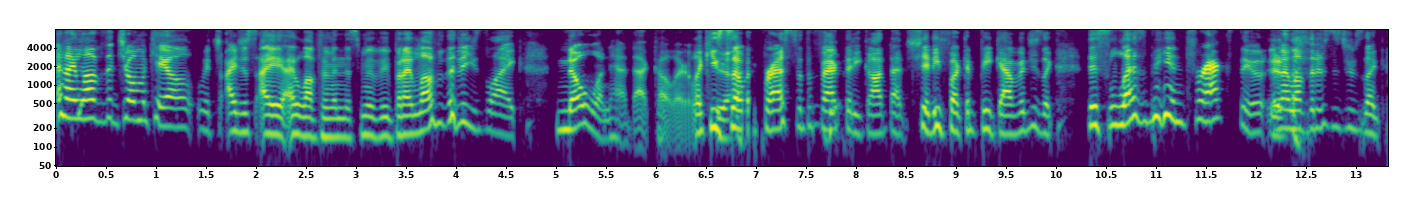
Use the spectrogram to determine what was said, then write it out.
And i love that joel mchale which i just i i love him in this movie but i love that he's like no one had that color. Like he's so impressed with the fact that he got that shitty fucking pink outfit. She's like this lesbian tracksuit and i love that her sister's like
